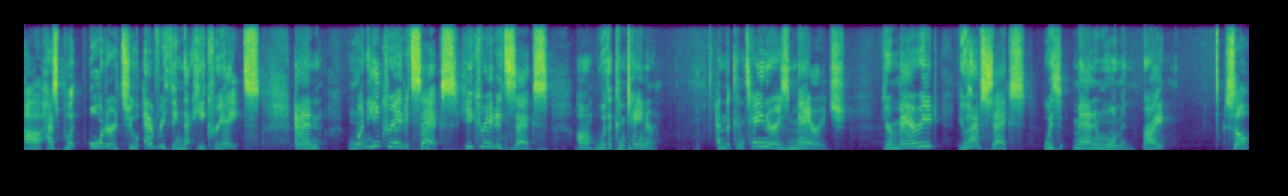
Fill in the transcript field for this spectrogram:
uh, has put order to everything that He creates. And when He created sex, He created sex um, with a container. And the container is marriage. You're married, you have sex with man and woman, right? So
